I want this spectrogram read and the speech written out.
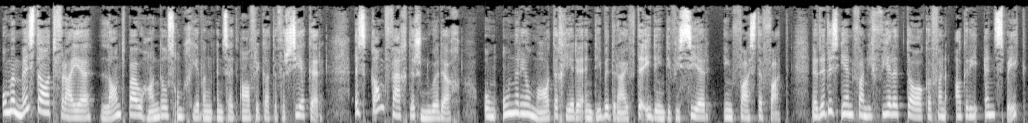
Om 'n misdaadvrye landbouhandelsomgewing in Suid-Afrika te verseker, is kampvegters nodig om onreëlmatighede in die bedryf te identifiseer en vas te vat. Nou dit is een van die vele take van Agri Inspek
